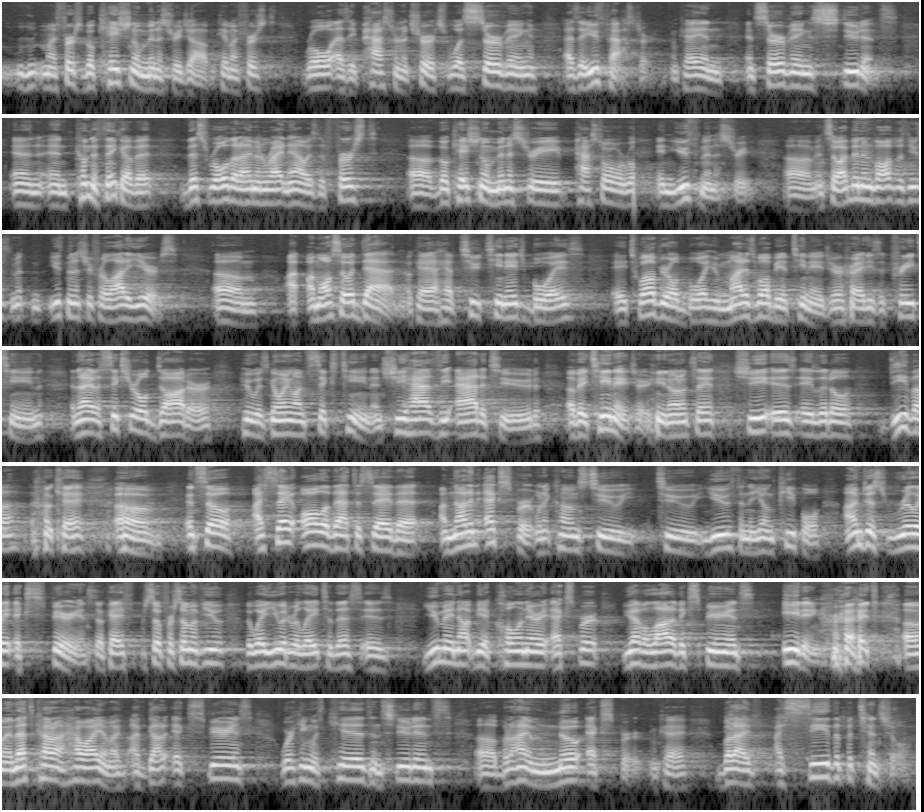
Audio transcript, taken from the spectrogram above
my first vocational ministry job, okay, my first role as a pastor in a church was serving as a youth pastor, okay, and, and serving students. And, and come to think of it, this role that I'm in right now is the first uh, vocational ministry pastoral role in youth ministry. Um, and so I've been involved with youth, youth ministry for a lot of years. Um, I, I'm also a dad, okay? I have two teenage boys, a 12 year old boy who might as well be a teenager, right? He's a preteen. And then I have a six year old daughter who is going on 16, and she has the attitude of a teenager. You know what I'm saying? She is a little diva, okay? Um, and so I say all of that to say that I'm not an expert when it comes to, to youth and the young people. I'm just really experienced, okay? So for some of you, the way you would relate to this is you may not be a culinary expert, you have a lot of experience eating, right? Um, and that's kind of how I am. I've, I've, got experience working with kids and students, uh, but I am no expert, okay? But i I see the potential,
